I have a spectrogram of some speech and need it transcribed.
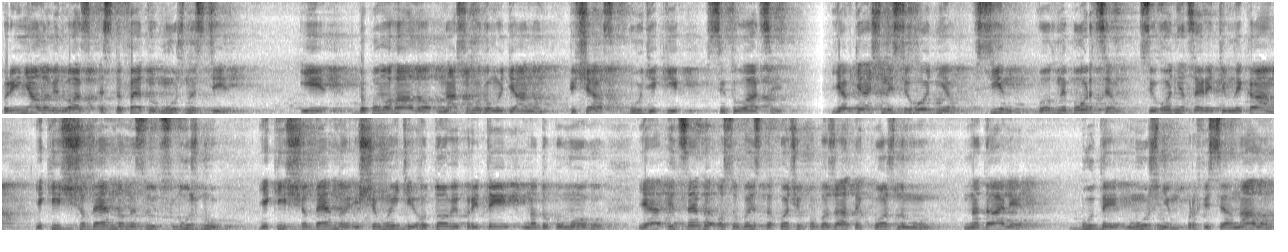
прийняло від вас естафету мужності і допомагало нашим громадянам під час будь-яких ситуацій. Я вдячний сьогодні всім вогнеборцям, сьогодні це рятівникам, які щоденно несуть службу, які щоденно і щомиті готові прийти на допомогу. Я від себе особисто хочу побажати кожному надалі бути мужнім професіоналом,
